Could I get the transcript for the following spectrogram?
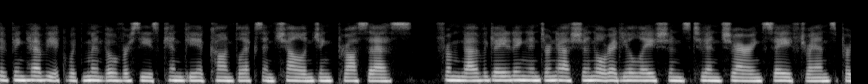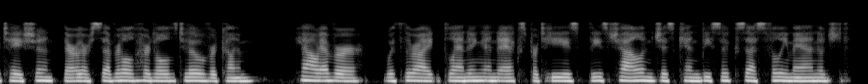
Shipping heavy equipment overseas can be a complex and challenging process. From navigating international regulations to ensuring safe transportation, there are several hurdles to overcome. However, with the right planning and expertise, these challenges can be successfully managed.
